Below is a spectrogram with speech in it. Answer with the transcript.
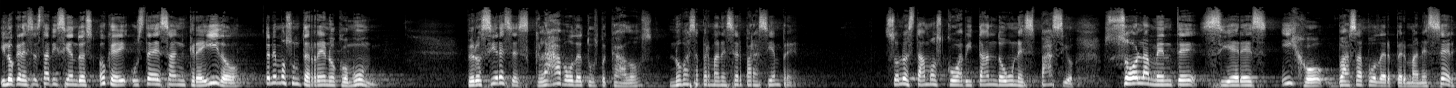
Y lo que les está diciendo es, ok, ustedes han creído, tenemos un terreno común, pero si eres esclavo de tus pecados, no vas a permanecer para siempre. Solo estamos cohabitando un espacio. Solamente si eres hijo vas a poder permanecer.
